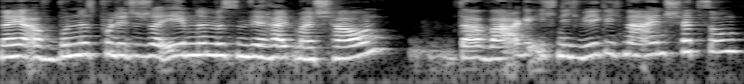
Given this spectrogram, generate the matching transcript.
Naja, auf bundespolitischer Ebene müssen wir halt mal schauen. Da wage ich nicht wirklich eine Einschätzung.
